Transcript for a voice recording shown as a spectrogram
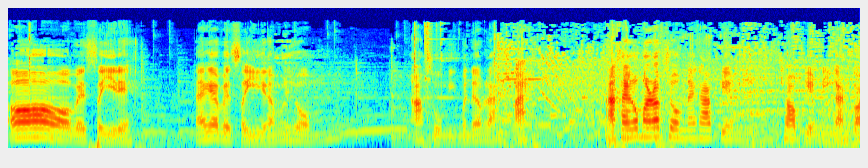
โอ้เบสสี่ดิได้แค่เบสสี่นะคุณผู้ชมอะสุ่มอีกเหมือนเดิมแหละไป ใครเข้ามารับชมนะครับเกมชอบเกมนี้กันก็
